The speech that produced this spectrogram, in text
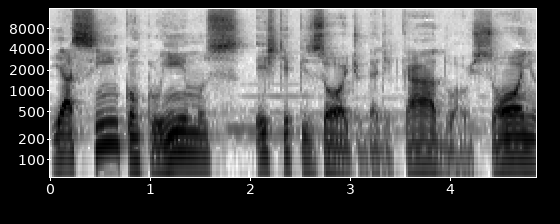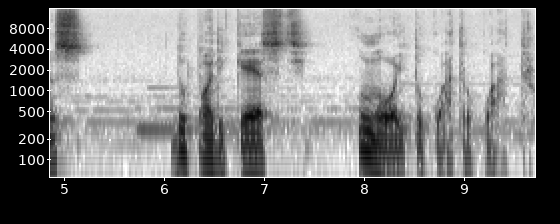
E assim concluímos este episódio dedicado aos sonhos do podcast 1844.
